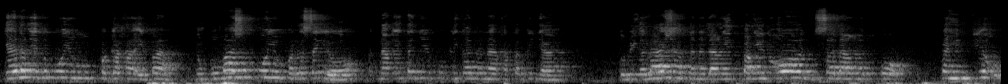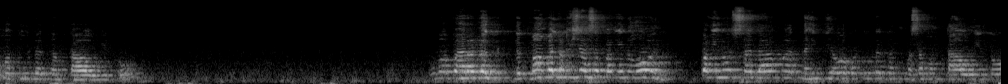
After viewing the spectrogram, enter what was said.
Kaya lang ito po yung pagkakaiba. Nung pumasok po yung para sa iyo, at nakita niya yung publikano na katabi niya, tumingala siya at nanalangin, Panginoon, salamat po na hindi ako katulad ng tao ito. Uma para nag, nagmamalaki siya sa Panginoon. Panginoon, salamat na hindi ako katulad ng masamang tao ito.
